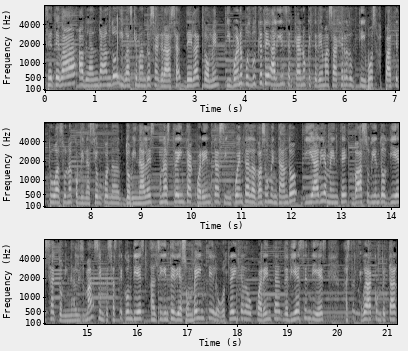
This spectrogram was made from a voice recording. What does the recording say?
se te va ablandando y vas quemando esa grasa del abdomen. Y bueno, pues búscate a alguien cercano que te dé masajes reductivos. Aparte tú haz una combinación con abdominales, unas 30, 40, 50, las vas aumentando diariamente, vas subiendo 10 abdominales más. Si empezaste con 10, al siguiente día son 20, luego 30, luego 40, de 10 en 10 hasta lograr completar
